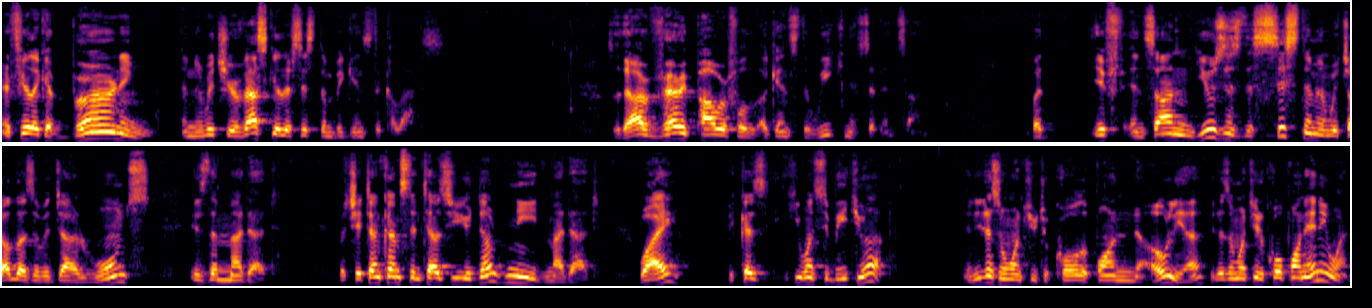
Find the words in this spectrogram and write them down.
and feel like a burning in which your vascular system begins to collapse. So they are very powerful against the weakness of insan. If insan uses the system in which Allah wants is the madad. But shaitan comes and tells you, you don't need madad. Why? Because he wants to beat you up and he doesn't want you to call upon awliya, he doesn't want you to call upon anyone.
